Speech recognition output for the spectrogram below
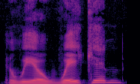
And we awaken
